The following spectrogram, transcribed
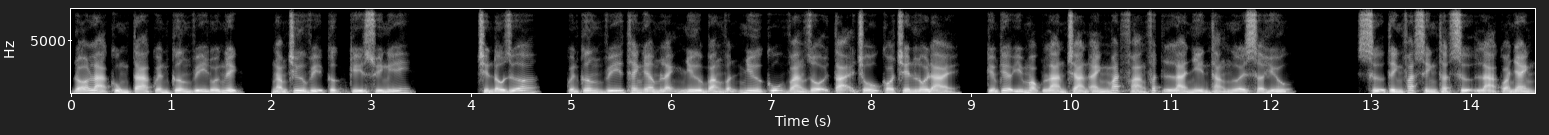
đó là cùng ta quyền cương vĩ đối nghịch, ngắm chư vị cực kỳ suy nghĩ. Chiến đấu giữa, quyền cương vĩ thanh âm lạnh như băng vẫn như cũ vang dội tại chỗ có trên lôi đài, kiếm kia ý mọc lan tràn ánh mắt phảng phất là nhìn thẳng người sở hữu. Sự tình phát sinh thật sự là quá nhanh.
